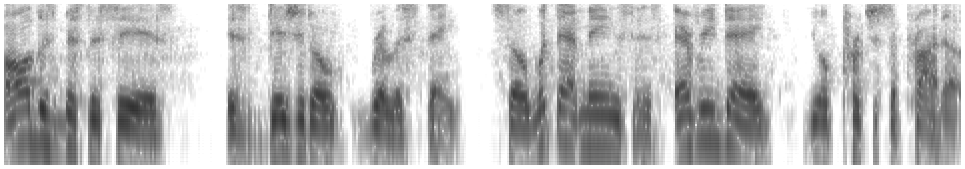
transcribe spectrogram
all this business is is digital real estate. So what that means is every day you'll purchase a product.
